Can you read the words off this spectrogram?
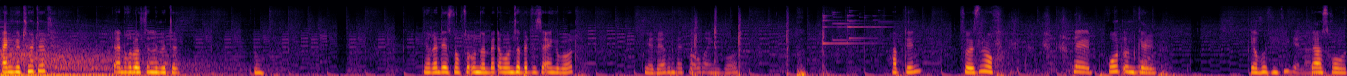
Einen getötet. Der andere läuft in die Mitte. Der rennt jetzt noch zu unserem Bett, aber unser Bett ist ja eingebaut. Ja, deren Bett war auch eingebaut. Hab den. So, jetzt noch Gelb. rot und gelb. Ja, wo sind die denn alle? Da ist rot.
